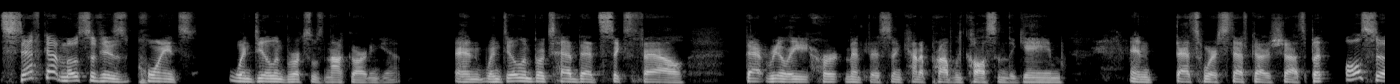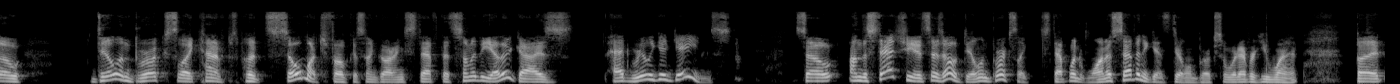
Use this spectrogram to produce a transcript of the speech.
Steph got most of his points when Dillon Brooks was not guarding him. And when Dillon Brooks had that sixth foul, that really hurt Memphis and kind of probably cost them the game. And that's where Steph got his shots. But also, Dillon Brooks like kind of put so much focus on guarding Steph that some of the other guys had really good games. So on the stat sheet, it says, "Oh, Dillon Brooks like Steph went one of seven against Dillon Brooks or whatever he went." But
